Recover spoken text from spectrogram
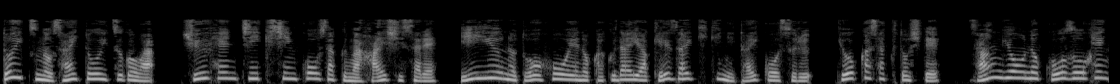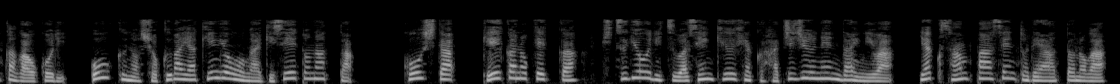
ドイツの再統一後は周辺地域振興策が廃止され、EU の東方への拡大や経済危機に対抗する強化策として産業の構造変化が起こり、多くの職場や企業が犠牲となった。こうした経過の結果、失業率は1980年代には約3%であったのが、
